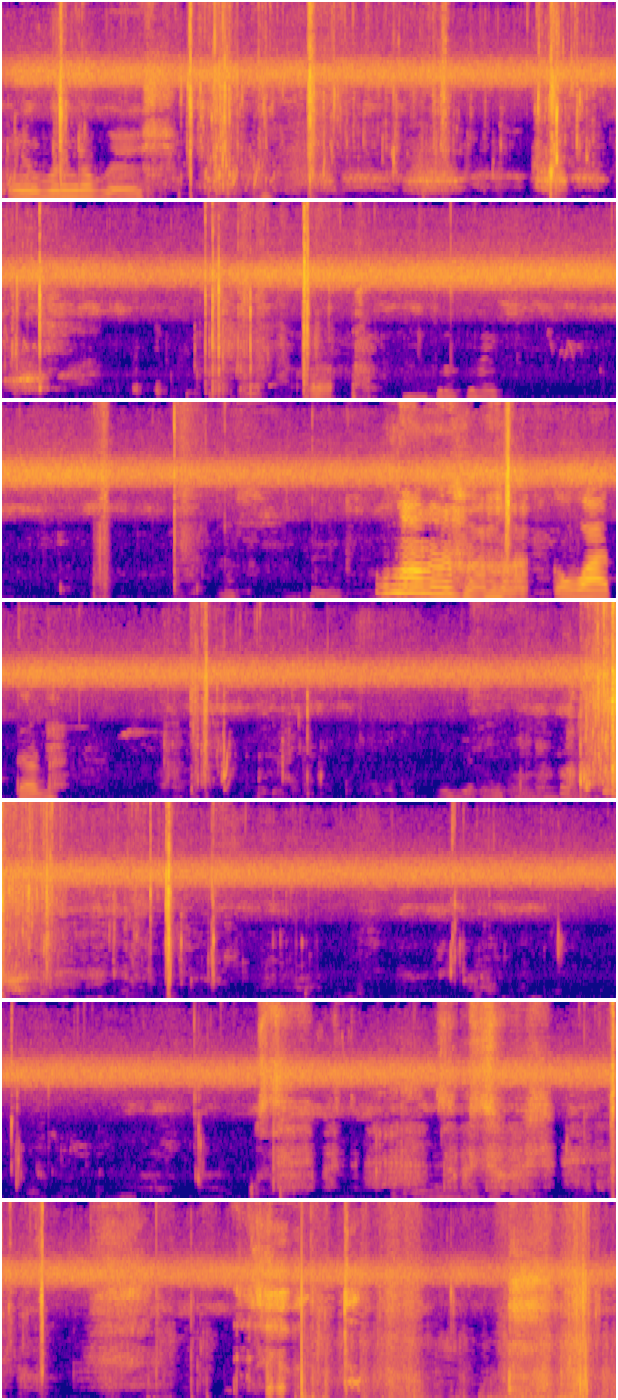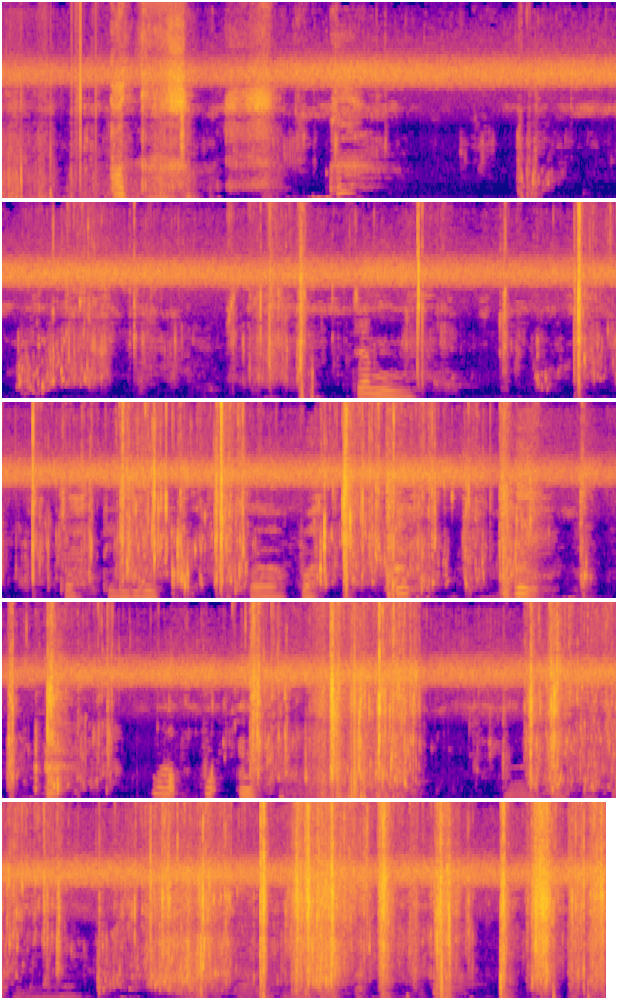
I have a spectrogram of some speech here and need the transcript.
1번 역에 우와 좋았다 Thank you. Cem. Cah, tinggi apa-apa. Ngapu.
